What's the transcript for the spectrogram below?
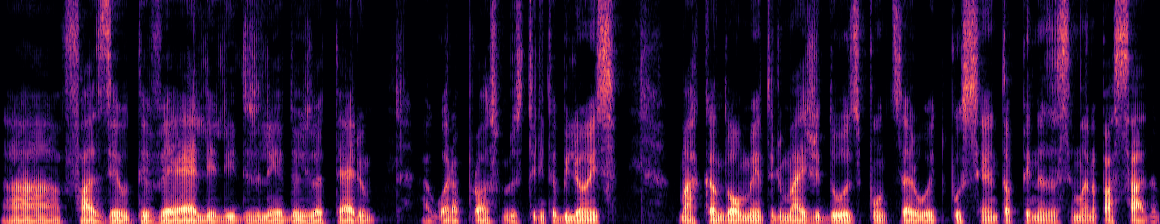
a fazer o TVL ali dos Layer 2 do Ethereum, agora próximo dos 30 bilhões, marcando um aumento de mais de 12,08% apenas na semana passada.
